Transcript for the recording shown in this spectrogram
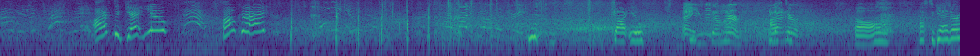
No, you didn't catch me. I have to get you? Yeah. Okay. Only you. I got you on the tree. Got you. Hey, you found her. You I got her. Oh, I have to get her.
